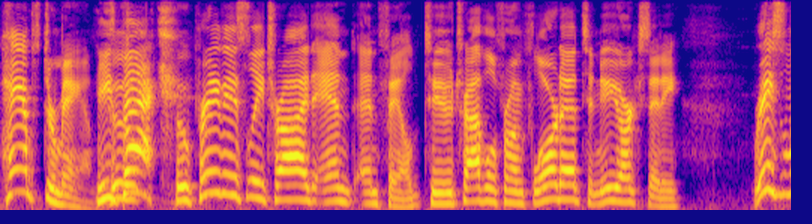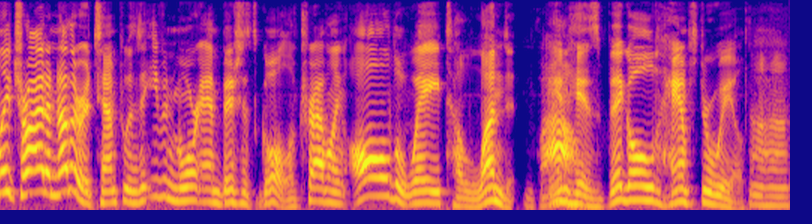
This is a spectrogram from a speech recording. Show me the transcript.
Hamster Man. He's who- back! Who previously tried and, and failed to travel from Florida to New York City, recently tried another attempt with an even more ambitious goal of traveling all the way to London Wow. in his big old hamster wheel. Uh-huh.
